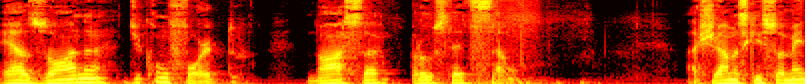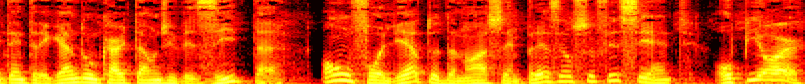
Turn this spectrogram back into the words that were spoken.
é a zona de conforto, nossa proteção. Achamos que somente entregando um cartão de visita ou um folheto da nossa empresa é o suficiente. Ou pior,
